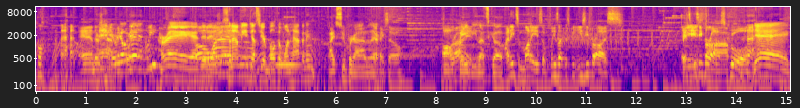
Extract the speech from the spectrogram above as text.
cool. And there's a and here we go again. We. Hooray! I Oh, did it. wow. So now me and Jesse are both at one happening. I super got out of there. I think so. Oh, Alright. baby, let's go. I need some money, so please let this be easy for us. It's Please easy for us. Cool. Yay!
